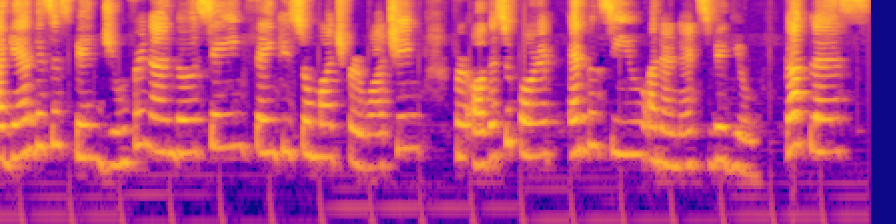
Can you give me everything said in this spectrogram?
Again, this has been June Fernando saying thank you so much for watching, for all the support, and we'll see you on our next video. God bless!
